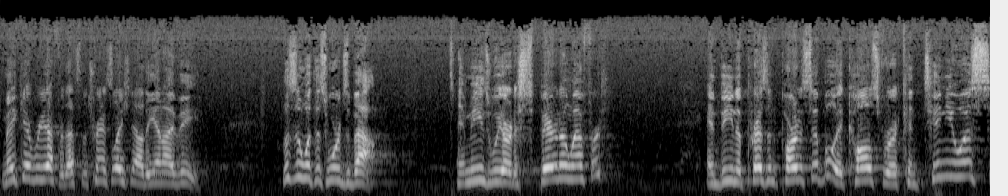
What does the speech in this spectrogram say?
Make every effort. That's the translation out of the NIV. Listen to what this word's about. It means we are to spare no effort. And being a present participle, it calls for a continuous,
